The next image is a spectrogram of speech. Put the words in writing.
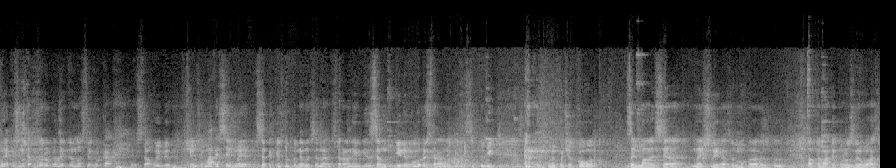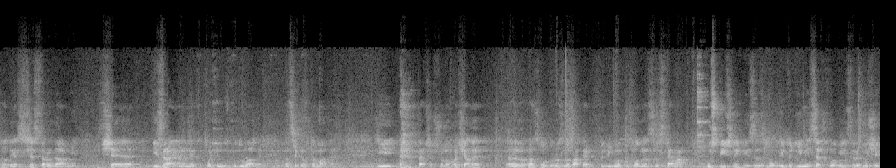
Ну, якось ми там заробили, в 90-х роках став вибір чим займатися, і ми все-таки зупинилися на ресторанних бізнесах. Ну тоді не було ресторанних бізнесів, тоді ми початково займалися, знайшли газом- е, автомати по розливу газ води ще стародавні, ще Ізраїль на них потім збудували на цих автоматах. І перше, що ми почали е, газводу розливати, тоді була купонна система, успішний бізнес був. І тоді мій Сашко, мій середущий,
